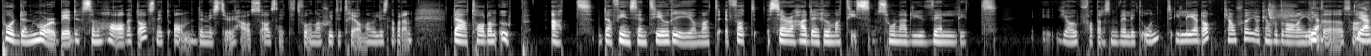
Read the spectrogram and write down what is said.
podden Morbid som har ett avsnitt om The Mystery House, avsnitt 273 om man vill lyssna på den. Där tar de upp att där finns en teori om att, för att Sarah hade reumatism, så hon hade ju väldigt, jag uppfattar det som väldigt ont i leder kanske, jag kanske drar en jätte så här. Ja.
